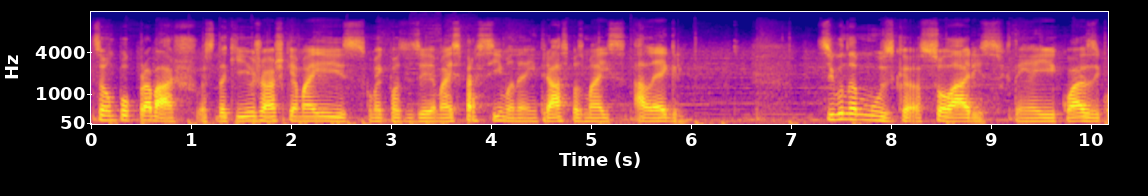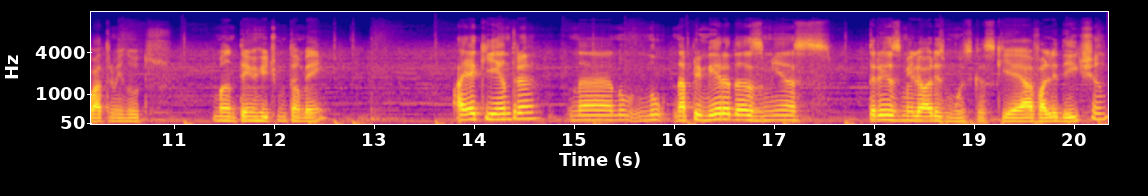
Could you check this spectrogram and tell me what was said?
são um pouco para baixo. Essa daqui eu já acho que é mais, como é que posso dizer, é mais para cima, né? Entre aspas, mais alegre. Segunda música, Solaris, que tem aí quase 4 minutos. Mantém o ritmo também. Aí aqui entra na, no, no, na primeira das minhas três melhores músicas, que é a Valediction,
